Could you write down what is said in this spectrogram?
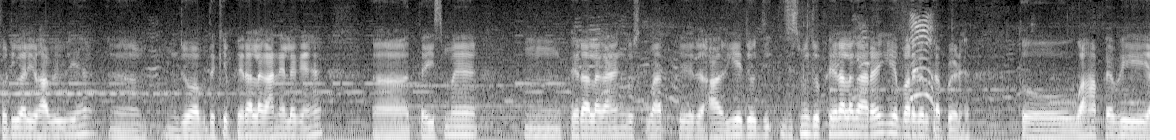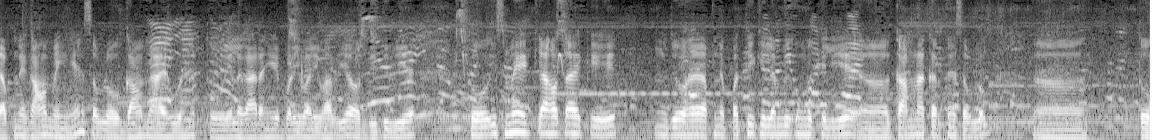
छोटी वाली भाभी भी हैं। जो अब देखिए फेरा लगाने लगे हैं। तो इसमें फेरा लगाएँगे, उसके बाद फिर ये जो, जिसमें जो फेरा लगा रहे हैं, ये बरगद का पेड़ है। तो वहाँ पे अभी अपने गाँव में ही हैं सब लोग गाँव में आए हुए हैं तो ये लगा रहे हैं बड़ी वाली भाभी है और दीदी भी है। तो इसमें क्या होता है कि जो है अपने पति की लंबी उम्र के लिए आ, कामना करते हैं सब लोग। आ, तो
